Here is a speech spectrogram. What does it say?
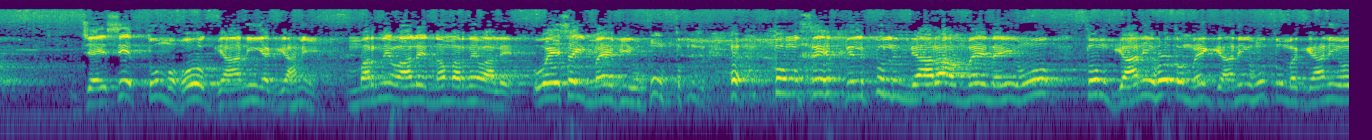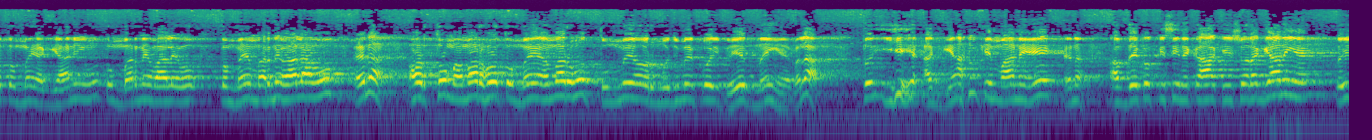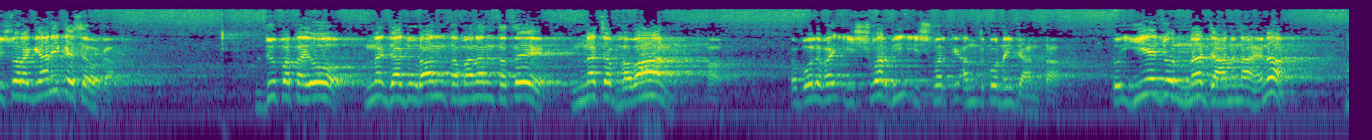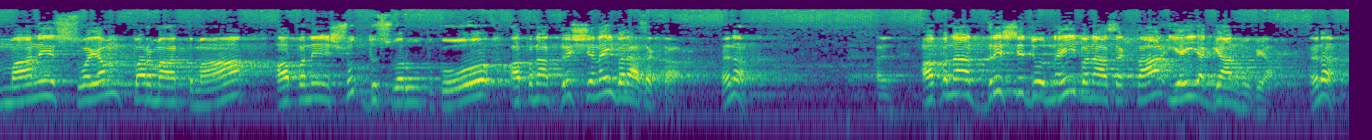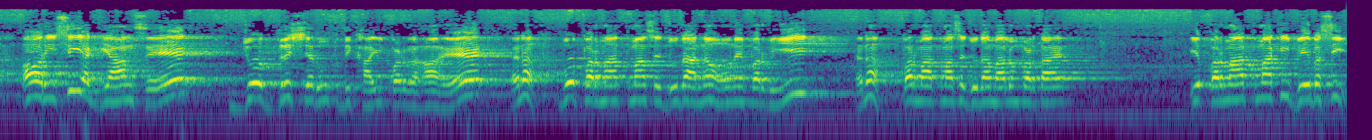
जैसे तुम हो ज्ञानी अज्ञानी मरने वाले, न मरने वाले, वैसे ही मैं भी हूँ। तुम तुमसे बिल्कुल न्यारा मैं नहीं हूँ। तुम ज्ञानी हो तो मैं ज्ञानी हूँ। तुम अज्ञानी हो तो मैं अज्ञानी हूँ। तुम मरने वाले हो तो मैं मरने वाला हूँ, है ना? और तुम अमर हो तो मैं अमर हूँ। तुम में और मुझमें कोई भेद नहीं है बोला तो ये अज्ञान के माने है ना? अब देखो, किसी ने कहा कि ईश्वर अज्ञानी है तो ईश्वर अज्ञानी कैसे होगा? द्विपतयो, न जजुरंत मनंत ते न च भवान। हाँ। तो बोले, भाई, ईश्वर भी ईश्वर के अंत को नहीं जानता। तो ये जो न जानना है ना, माने स्वयं परमात्मा अपने शुद्ध स्वरूप को अपना दृश्य नहीं बना सकता, है ना? अपना दृश्य जो नहीं बना सकता, यही अज्ञान हो गया, है ना? और इसी अज्ञान से जो दृश्य रूप दिखाई पड़ रहा है है ना, वो परमात्मा से जुदा न होने पर भी, है ना, परमात्मा से जुदा मालूम पड़ता है। ये परमात्मा की बेबसी,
